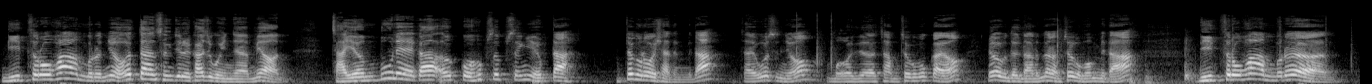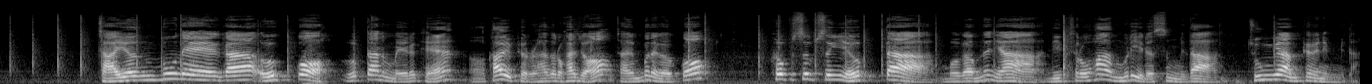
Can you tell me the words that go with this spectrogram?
니트로 화합물은요 어떠한 성질을 가지고 있냐면 자연분해가 없고 흡습성이 없다. 적어 놓으셔야 됩니다. 자, 이것은요, 뭐, 어디다 한번 적어 볼까요? 여러분들 나름대로 한번 적어 봅니다. 니트로 화합물은 자연분해가 없고, 없다는 뭐 이렇게, 어, 가위표를 하도록 하죠. 자연분해가 없고, 흡습성이 없다. 뭐가 없느냐? 니트로 화합물이 이렇습니다. 중요한 표현입니다.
